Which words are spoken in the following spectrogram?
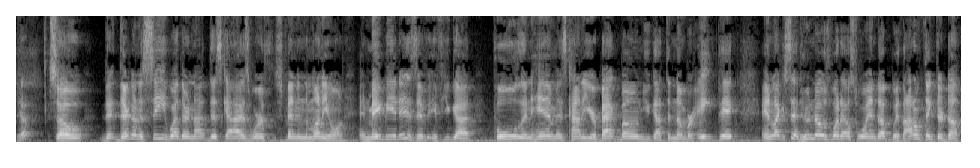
Yep. So th- they're going to see whether or not this guy is worth spending the money on, and maybe it is. If if you got Poole and him as kind of your backbone, you got the number eight pick, and like I said, who knows what else we'll end up with? I don't think they're done.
